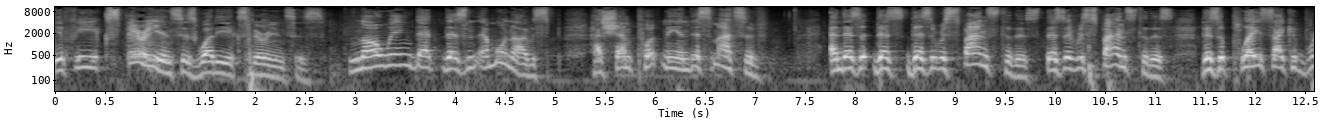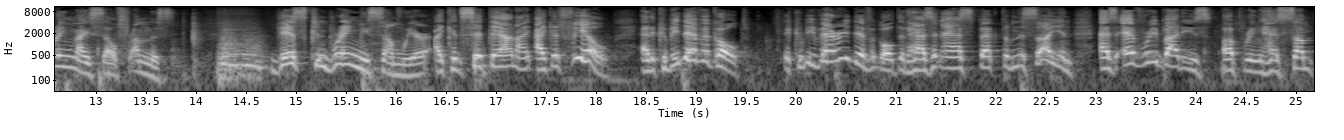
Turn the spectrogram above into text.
if he experiences what he experiences, knowing that there's an emunah, was, Hashem put me in this matziv, and there's a, there's, there's a response to this. There's a response to this. There's a place I could bring myself from this. This can bring me somewhere. I could sit down, I, I could feel, and it could be difficult. It could be very difficult. It has an aspect of Nisayan, as everybody's upbringing has some.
